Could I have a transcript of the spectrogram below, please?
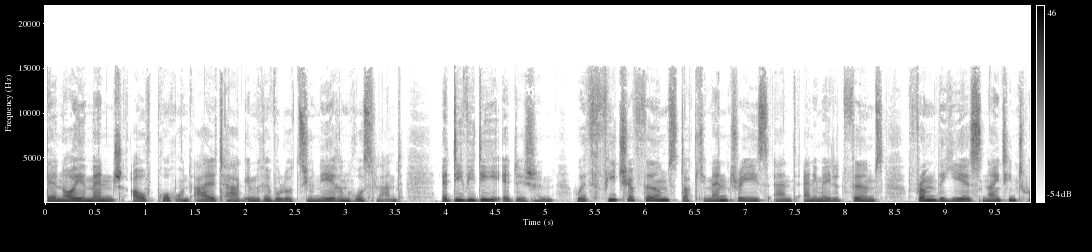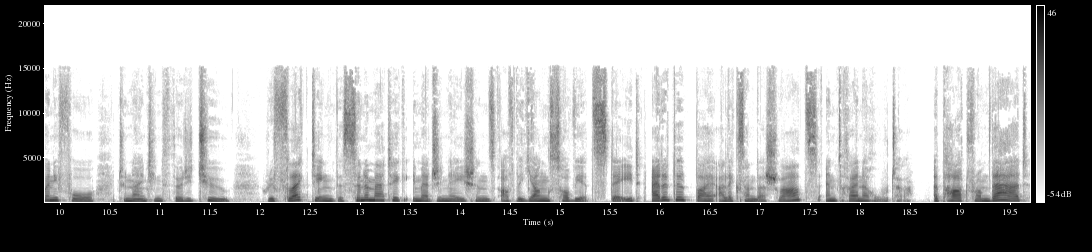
Der neue Mensch, Aufbruch und Alltag im revolutionären Russland, a DVD edition with feature films, documentaries, and animated films from the years 1924 to 1932, reflecting the cinematic imaginations of the young Soviet state, edited by Alexander Schwarz and Rainer Rother. Apart from that,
